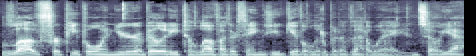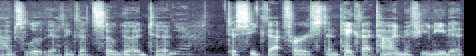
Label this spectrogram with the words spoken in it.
love for people and your ability to love other things, you give a little bit of that away. And so yeah, absolutely. I think that's so good to yeah. To seek that first and take that time if you need it.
